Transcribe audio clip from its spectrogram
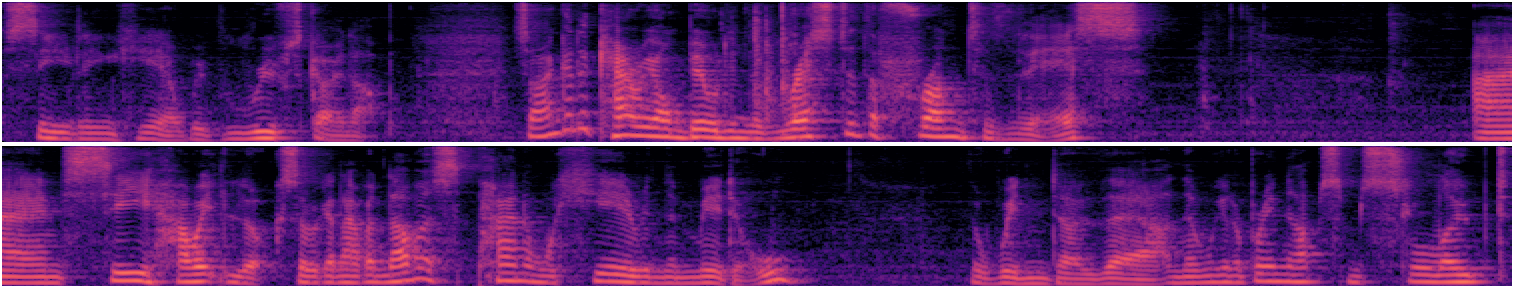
ceiling here with roofs going up. So I'm going to carry on building the rest of the front of this and see how it looks. So we're going to have another panel here in the middle, the window there, and then we're going to bring up some sloped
